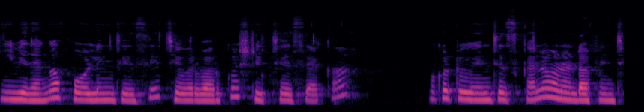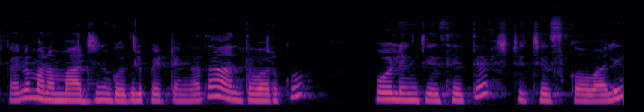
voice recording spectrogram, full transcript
ఈ విధంగా ఫోల్డింగ్ చేసి చివరి వరకు స్టిచ్ చేశాక ఒక టూ ఇంచెస్ కానీ వన్ అండ్ హాఫ్ ఇంచ్ కానీ మనం మార్జిన్ వదిలిపెట్టాం కదా అంతవరకు ఫోల్డింగ్ చేసి అయితే స్టిచ్ చేసుకోవాలి.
